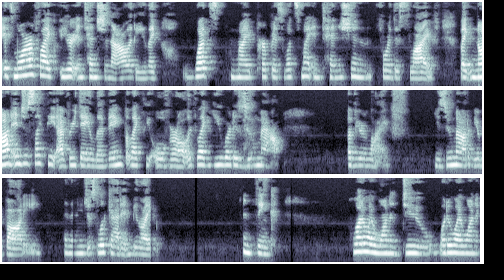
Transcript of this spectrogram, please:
It's more of like your intentionality like what's my purpose? What's my intention for this life? Like not in just like the everyday living but like the overall if like you were to zoom out of your life you zoom out of your body and then you just look at it and be like and think what do i want to do? What do i want to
